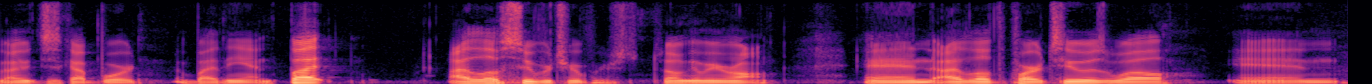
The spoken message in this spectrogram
I just got bored by the end. But I love Super Troopers, don't get me wrong. And I love the part two as well. And,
